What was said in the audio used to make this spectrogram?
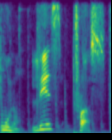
1. Liz Truss.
